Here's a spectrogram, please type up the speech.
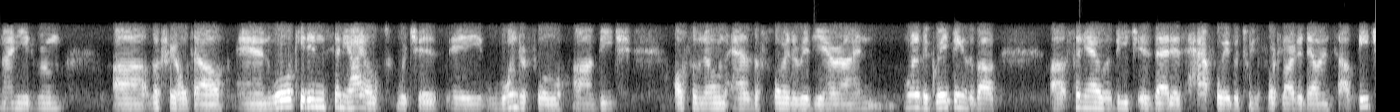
98 room uh, luxury hotel, and we're located in Sunny Isles, which is a wonderful uh, beach, also known as the Florida Riviera. And one of the great things about uh, Sunny Isles Beach is that it's halfway between Fort Lauderdale and South Beach,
